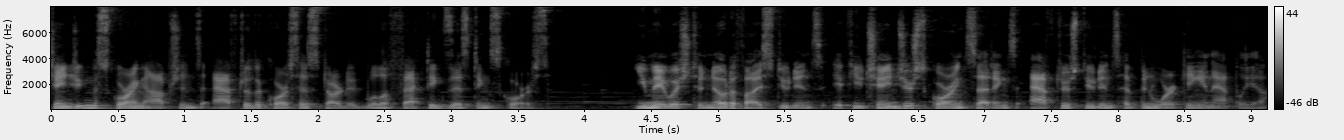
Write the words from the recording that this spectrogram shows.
changing the scoring options after the course has started will affect existing scores. You may wish to notify students if you change your scoring settings after students have been working in Aplia.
